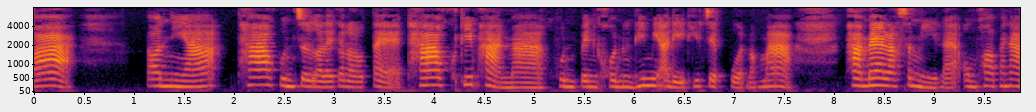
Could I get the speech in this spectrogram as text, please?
ว่า ตอนนี้ถ้าคุณเจออะไรก็แล้วแต่ถ้าที่ผ่านมาคุณเป็นคนหนึ่งที่มีอดีตที่เจ็บปวดมากๆพระแม่ลักษมีและองค์พ่อพระนา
